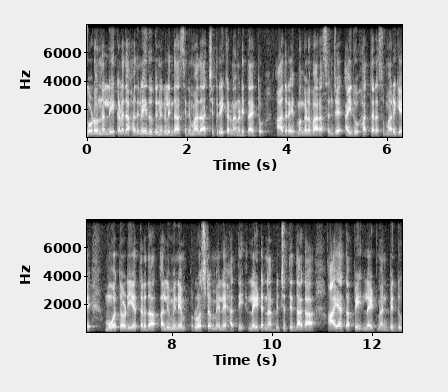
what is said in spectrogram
ಗೋಡೌನ್ನಲ್ಲಿ ಕಳೆದ ಹದಿನೈದು ದಿನಗಳಿಂದ ಸಿನಿಮಾದ ಚಿತ್ರೀಕರಣ ನಡೀತಾ ಇತ್ತು. ಆದರೆ ಮಂಗಳವಾರ ಸಂಜೆ ಐದು ಹತ್ತರ ಸುಮಾರಿಗೆ ಮೂವತ್ತು ಅಡಿ ಎತ್ತರದ ಅಲ್ಯೂಮಿನಿಯಂ ರೋಸ್ಟರ್ ಮೇಲೆ ಹತ್ತಿ ಲೈಟನ್ನು ಬಿಚ್ಚುತ್ತಿದ್ದಾಗ ಆಯಾ ತಪ್ಪಿ ಲೈಟ್ ಮ್ಯಾನ್ ಬಿದ್ದು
